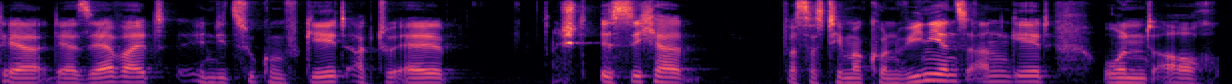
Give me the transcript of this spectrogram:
der, der sehr weit in die Zukunft geht. Aktuell ist sicher was das Thema Convenience angeht und auch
